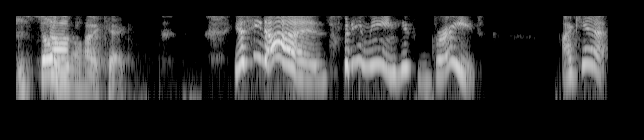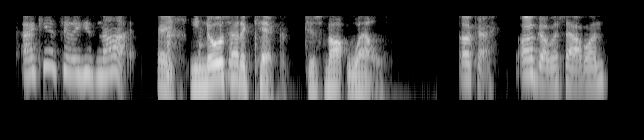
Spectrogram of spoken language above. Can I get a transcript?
He still Stop. doesn't know how to kick. Yes, he does. What do you mean? He's great. I can't. I can't say that he's not. Hey, he knows how to kick, just not well. Okay, I'll go with that one.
